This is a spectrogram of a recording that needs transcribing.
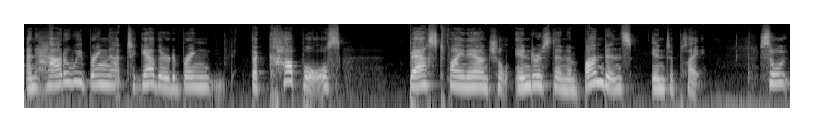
And how do we bring that together to bring the couple's best financial interest and abundance into play? So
